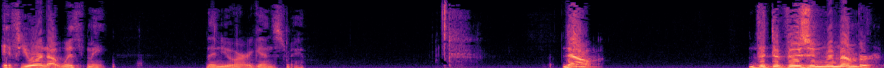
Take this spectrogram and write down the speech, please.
if you are not with me, then you are against me. Now, the division, remember,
